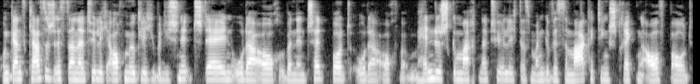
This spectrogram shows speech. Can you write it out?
Und ganz klassisch ist dann natürlich auch möglich über die Schnittstellen oder auch über einen Chatbot oder auch händisch gemacht natürlich, dass man gewisse Marketingstrecken aufbaut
